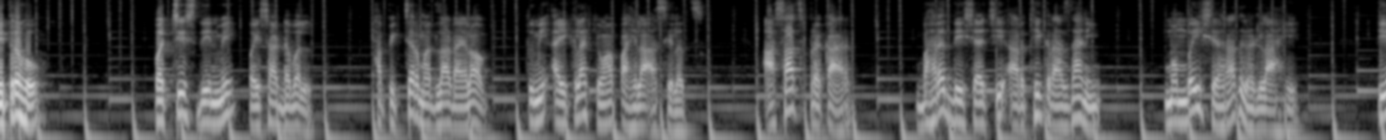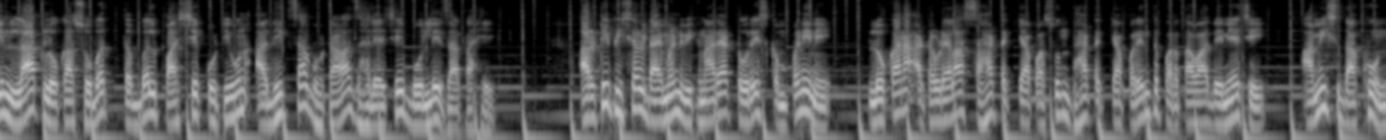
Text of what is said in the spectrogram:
मित्र हो पच्चीस दिन में पैसा डबल हा पिक्चर मधला डायलॉग तुम्ही ऐकला किंवा पाहिला असेलच. असाच प्रकार भारत देशाची आर्थिक राजधानी मुंबई शहरात घडला आहे. तीन लाख लोकांसोबत तब्बल पाचशे कोटीहून अधिकचा घोटाळा झाल्याचे बोलले जात आहे. आर्टिफिशियल डायमंड विकणाऱ्या टोरेस कंपनीने लोकांना आठवड्याला सहा टक्क्यापासून दहा टक्क्यापर्यंत परतावा देण्याचे आमिष दाखवून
